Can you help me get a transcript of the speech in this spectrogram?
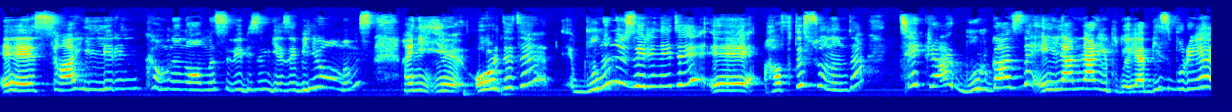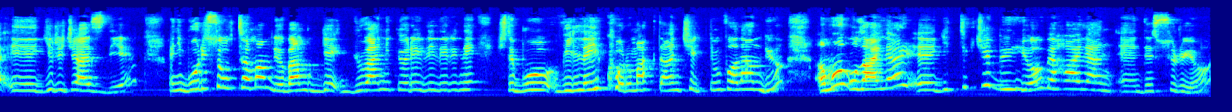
e, sahillerin kamunun olması ve bizim gezebiliyor olmamız hani e, orada da bunun üzerine de e, hafta sonunda tekrar Burgaz'da eylemler yapılıyor. Ya yani biz buraya e, gireceğiz diye. Hani Borisov tamam diyor ben bu güvenlik görevlilerini işte bu villayı korumaktan çektim falan diyor. Ama olaylar e, gittikçe büyüyor ve halen e, de sürüyor.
